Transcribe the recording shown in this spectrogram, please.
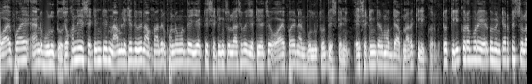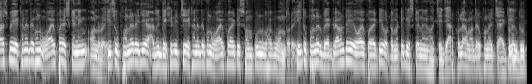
ওয়াইফাই অ্যান্ড ব্লুটুথ যখন এই সেটিংটির নাম লিখে দেবেন, আপনাদের ফোনের মধ্যে এই যে একটি সেটিং চলে আসবে, যেটি হচ্ছে ওয়াইফাই অ্যান্ড ব্লুটুথ স্ক্যানিং এই সেটিংটার মধ্যে আপনারা ক্লিক করবেন। তো ক্লিক করার পরে এরকম ইন্টারফেস চলে আসবে, এখানে দেখুন ওয়াইফাই স্ক্যানিং অন রয়েছে। কিন্তু ফোনের এই যে আমি দেখে দিচ্ছি, এখানে দেখুন ওয়াইফাইটি সম্পূর্ণভাবে বন্ধ রয়েছে। কিন্তু ফোনের ব্যাকগ্রাউন্ডে এই ওয়াইফাইটি অটোমেটিক স্ক্যানিং হচ্ছে, যার ফলে আমাদের ফোনের চাইটি অনেক দ্রুত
